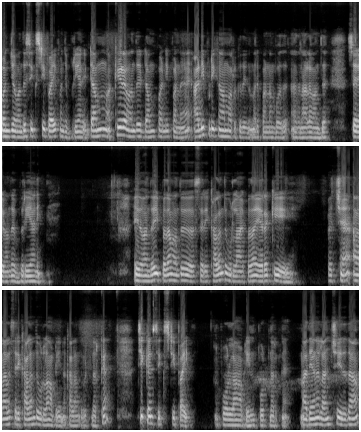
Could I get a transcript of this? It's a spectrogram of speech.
கொஞ்சம் வந்து சிக்ஸ்டி ஃபைவ் கொஞ்சம் பிரியாணி. டம் கீழே வந்து டம் பண்ணி பண்ணேன் அடி பிடிக்காமல் இருக்குது இது மாதிரி பண்ணும்போது அதனால் வந்து சரி வந்து பிரியாணி. இது வந்து இப்போ தான் வந்து சரி கலந்து விடலாம். இப்போ தான் இறக்கி வச்சேன். அதனால் சரி கலந்து விடலாம் அப்படின்னு கலந்து விட்டுன்னு இருக்கேன் சிக்கன் சிக்ஸ்டி ஃபைவ் போடலாம் அப்படின்னு போட்டுன்னு இருக்கேன் மதியானம் லஞ்சு இதுதான்.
